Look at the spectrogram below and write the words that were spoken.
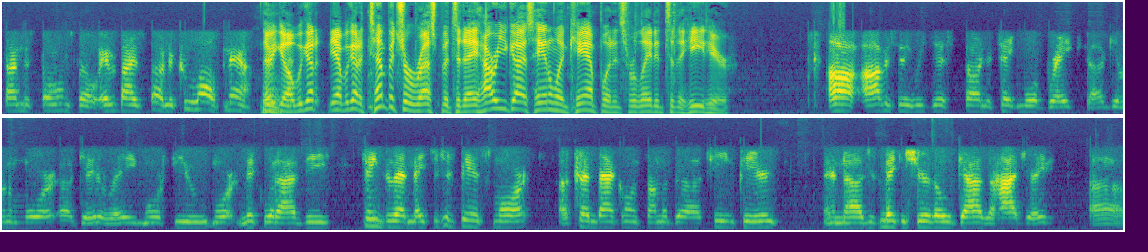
thunderstorm, so everybody's starting to cool off now. There you go. We got yeah, we got a temperature respite today. How are you guys handling camp when it's related to the heat here? Uh, obviously, we just starting to take more breaks, uh, giving them more uh, Gatorade, more fuel, more liquid IV, things of that nature. Just being smart, uh, cutting back on some of the team periods, and uh, just making sure those guys are hydrated uh,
